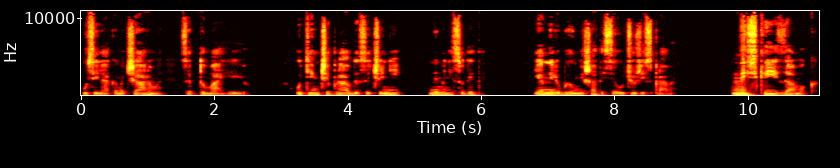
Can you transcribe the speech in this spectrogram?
усілякими чарами, септомагією. Утім, чи правда це, чи ні, не мені судити. Я не любив мішатися у чужі справи. Низький замок,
